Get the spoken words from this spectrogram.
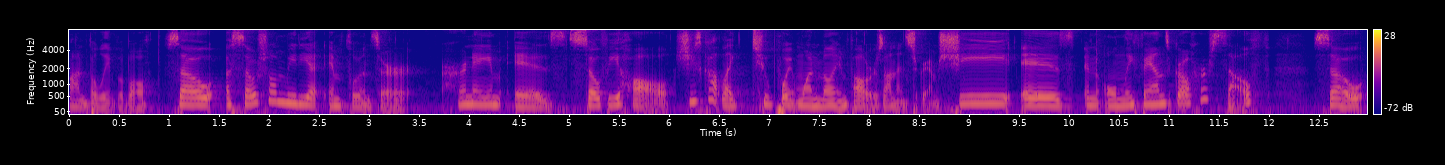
unbelievable. So, a social media influencer her name is Sophie Hall. She's got like 2.1 million followers on Instagram. She is an OnlyFans girl herself. So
